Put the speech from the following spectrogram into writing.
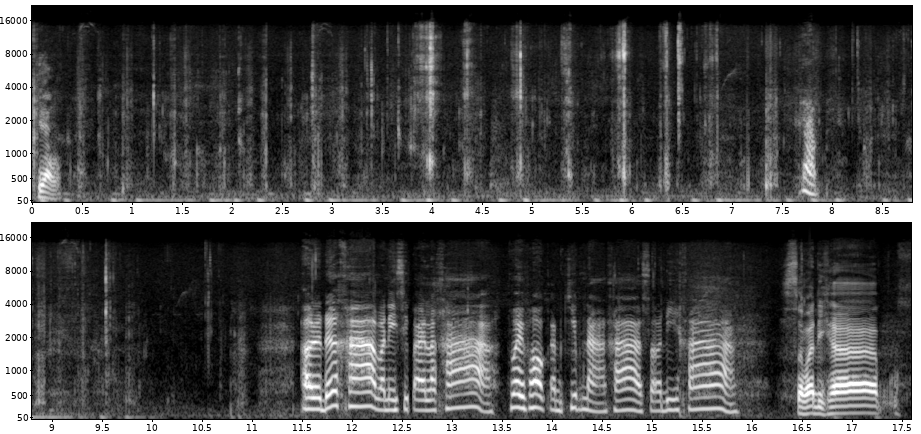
เกี่ยงครับเอาเด้อเด้อค่ะ วันนี้สิไปละค่ะ ไว้พอกันคลิปหนาค่ะ สวัสดีค่ะ สวัสดีครับ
